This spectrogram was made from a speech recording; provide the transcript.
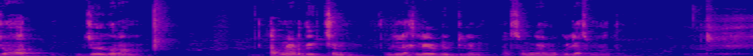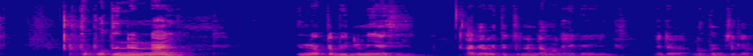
জহার, জয় গরাম। আপনারা দেখছেন লীলাশিলা ইউটিউব চ্যানেল, আর সঙ্গে আমি কৈলাস মাহাতো। তো প্রতিদিনের নাই ইনি একটা ভিডিও নিয়ে এসেছি। আগের হয়তো চ্যানেলটা আমার হ্যাক হয়ে গেছে, এটা নতুন চ্যানেল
